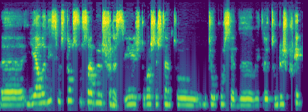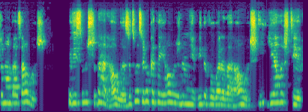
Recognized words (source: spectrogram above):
uh, e ela disse-me: então, se tu sabes francês, tu gostas tanto, o teu curso é de literaturas, porquê é que tu não dás aulas? Eu disse, mas dar aulas? Então, mas eu nunca dei aulas na minha vida, vou agora dar aulas? E, e ela esteve,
